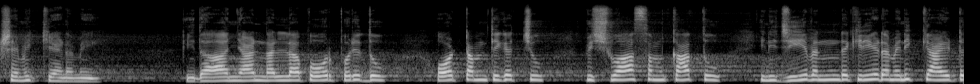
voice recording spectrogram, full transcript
ക്ഷമിക്കണമേ. ഇതാ ഞാൻ നല്ല പോർ പൊരുതു ഓട്ടം തികച്ചു വിശ്വാസം കാത്തു ഇനി ജീവന്റെ കിരീടം എനിക്കായിട്ട്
